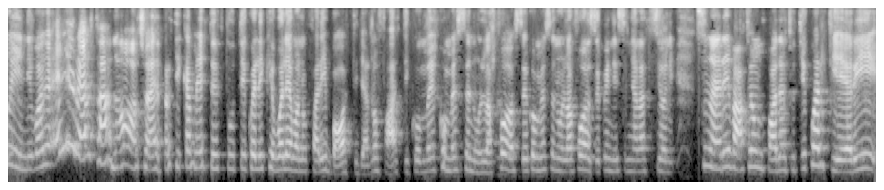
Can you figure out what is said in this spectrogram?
Quindi voglio... E in realtà no, cioè praticamente tutti quelli che volevano fare i botti li hanno fatti come, come se nulla fosse, come se nulla fosse, quindi segnalazioni sono arrivate un po' da tutti i quartieri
